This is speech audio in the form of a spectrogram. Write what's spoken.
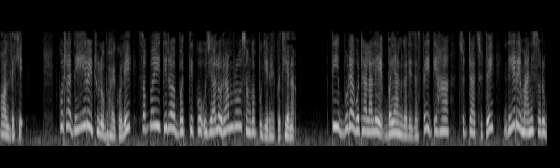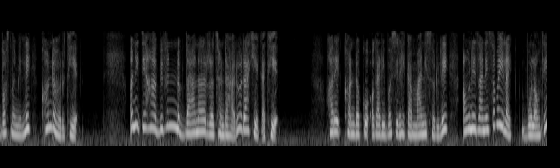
हल देखे। कोठा धेरै ठूलो भएकोले सबैतिर बत्तीको उज्यालो राम्रोसँग पुगिरहेको थिएन। ती बुढा गोठालाले बयान गरे जस्तै त्यहाँ छुट्टा छुट्टै धेरै मानिसहरू बस्न मिल्ने खण्डहरू थिए। अनि त्यहाँ विभिन्न ब्यानर र झण्डाहरू राखिएका थिए। हरेक खण्डको अगाडि बसिरहेका मानिसहरूले आउने जाने सबैलाई बोलाउँथे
